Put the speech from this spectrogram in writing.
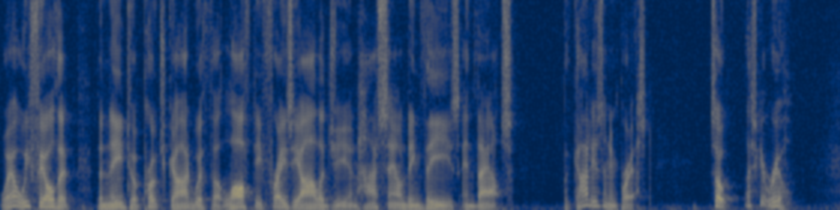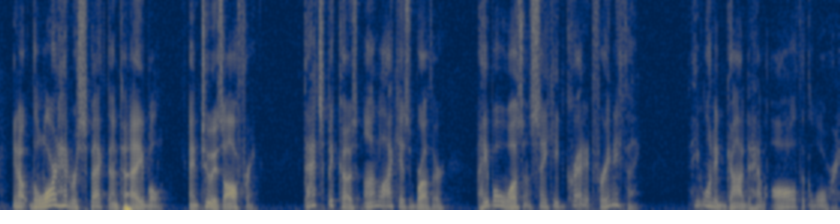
well, we feel that the need to approach God with lofty phraseology and high sounding these and thous. But God isn't impressed. So let's get real. You know, the Lord had respect unto Abel and to his offering. That's because, unlike his brother, Abel wasn't seeking credit for anything. He wanted God to have all the glory.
